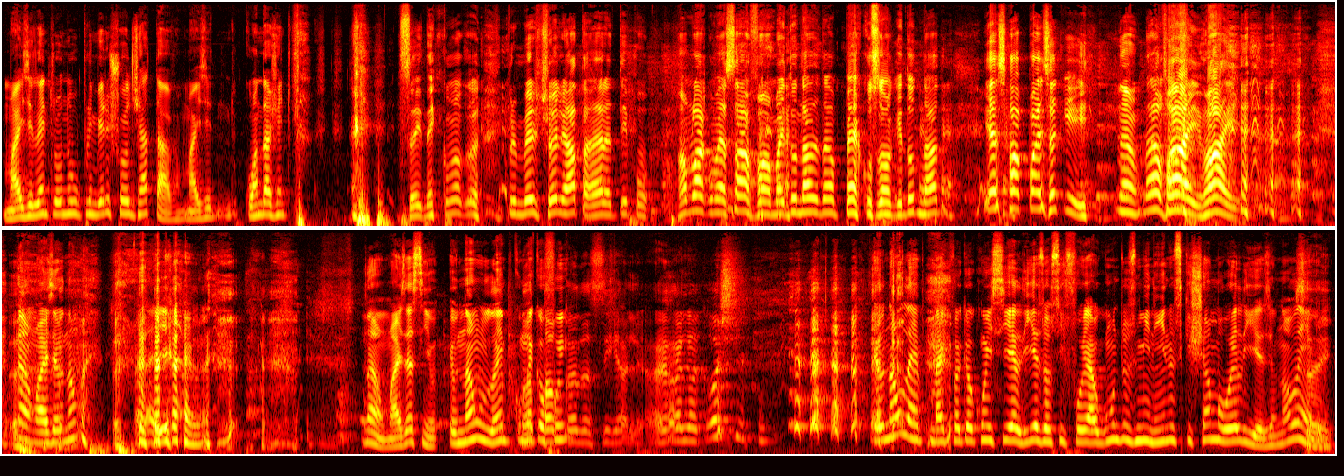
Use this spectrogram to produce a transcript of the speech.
Mas ele entrou no primeiro show, ele já tava. Mas ele- quando a gente. Sei nem como. eu- Primeiro show ele já tá, era tipo, vamos lá começar, vamos, mas do nada tem uma percussão aqui, do nada. E esse rapaz aqui? Não, Não, vai, vai. não, mas eu não. Peraí. Não, mas assim, eu- não lembro como é que eu fui. Assim, olha, olha, oxe. Eu não lembro como é que foi que eu conheci Elias ou se foi algum dos meninos que chamou Elias. Eu não lembro, Sei.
